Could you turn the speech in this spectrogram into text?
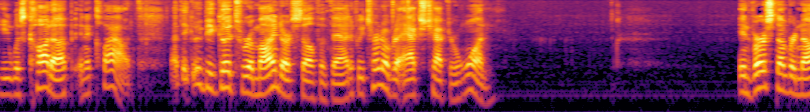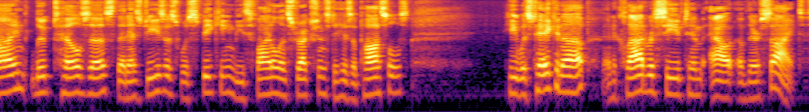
he was caught up in a cloud. I think it would be good to remind ourselves of that if we turn over to Acts chapter 1. In verse number 9, Luke tells us that as Jesus was speaking these final instructions to his apostles, he was taken up, and a cloud received him out of their sight.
